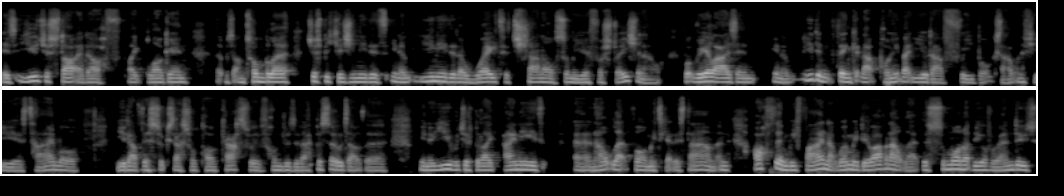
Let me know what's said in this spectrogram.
is you just started off like blogging that was on Tumblr just because you needed you know you needed a way to channel some of your frustration out, but realizing you know you didn't think at that point that you'd have three books out in a few years time or you'd have this successful podcast with hundreds of episodes out there. You know you would just be like i need uh, an outlet for me to get this down. And often we find that when we do have an outlet there's someone at the other end who's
